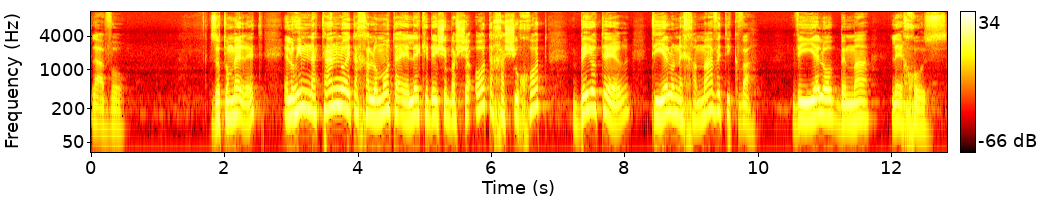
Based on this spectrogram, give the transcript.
לעבור. זאת אומרת, אלוהים נתן לו את החלומות האלה כדי שבשעות החשוכות ביותר תהיה לו נחמה ותקווה, ויהיה לו במה לאחוז.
